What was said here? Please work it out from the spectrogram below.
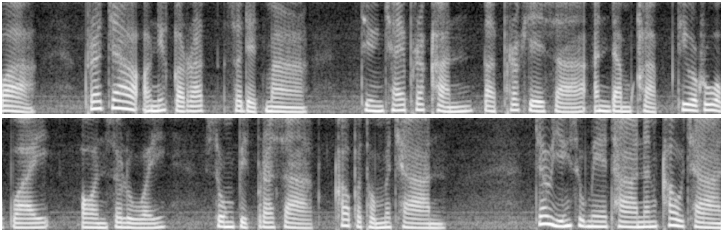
ว่า พระเจ้าอนิกรัตเสด็จมา จึงใช้พระขันตัดพระเคสาอันดำคลับที่รวบไว้ อ่อนสลวย ทรงปิดปราสาทเข้าปฐมฌานเจ้าหญิงสุเมธานั้นเข้าฌาน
